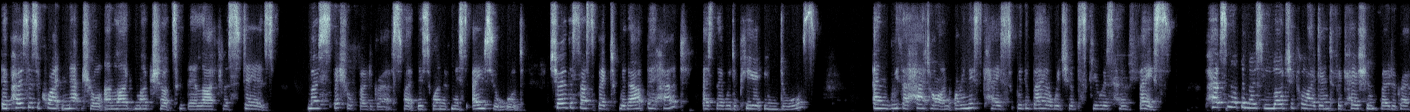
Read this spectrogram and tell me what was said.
Their poses are quite natural, unlike mugshots with their lifeless stares. Most special photographs, like this one of Miss Azelwood, show the suspect without their hat, as they would appear indoors, and with a hat on, or in this case, with a veil which obscures her face. Perhaps not the most logical identification photograph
